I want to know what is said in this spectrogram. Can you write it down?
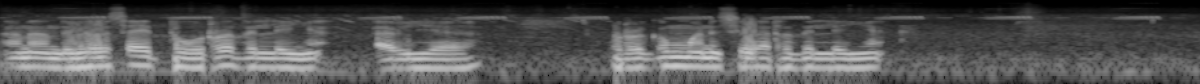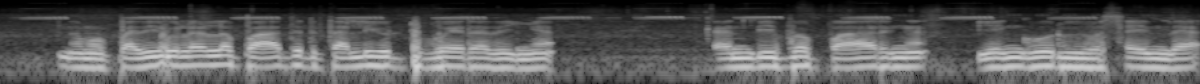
ஆனால் அந்த விவசாயத்தை விட்றது இல்லைங்க. அவிய விட்றக்கும் மனசு வர்றது இல்லைங்க. நம்ம பதிவுகளெல்லாம் பார்த்துட்டு தள்ளி விட்டு போயிடாதீங்க கண்டிப்பாக பாருங்கள் எங்கள் ஊர் விவசாயம்தான்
